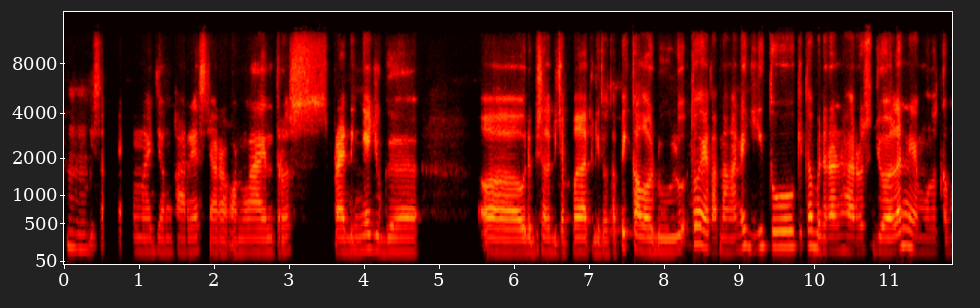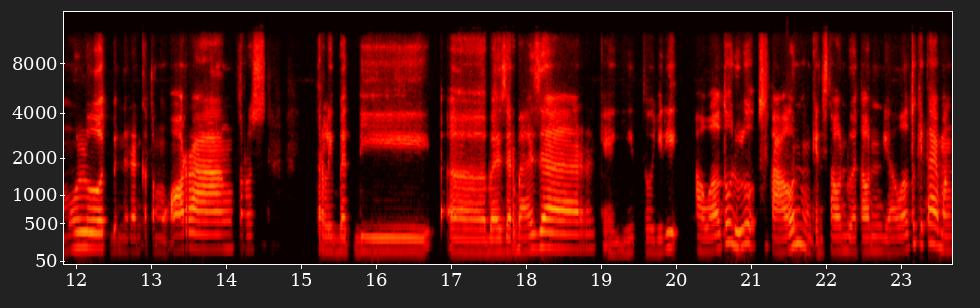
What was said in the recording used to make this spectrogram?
Hmm. bisa kayak memajang karya secara online terus spreadingnya juga uh, udah bisa lebih cepat gitu. Tapi kalau dulu tuh ya tantangannya gitu. Kita beneran harus jualan ya mulut ke mulut beneran ketemu orang terus terlibat di uh, bazar-bazar kayak gitu. Jadi awal tuh dulu setahun mungkin setahun dua tahun di awal tuh kita emang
